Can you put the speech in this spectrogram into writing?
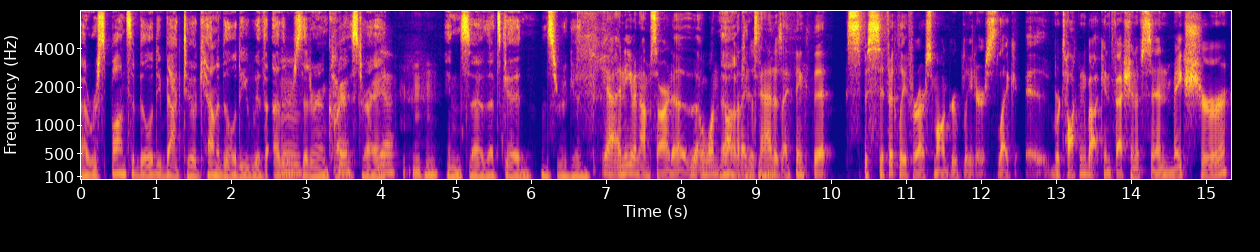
a responsibility back to accountability with others that are in Christ, right? Yeah. mm-hmm. And so that's good. That's real good. Yeah, and even I'm sorry to the one No, thought that I just had is I think that specifically for our small group leaders, like uh, we're talking about confession of sin, make sure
